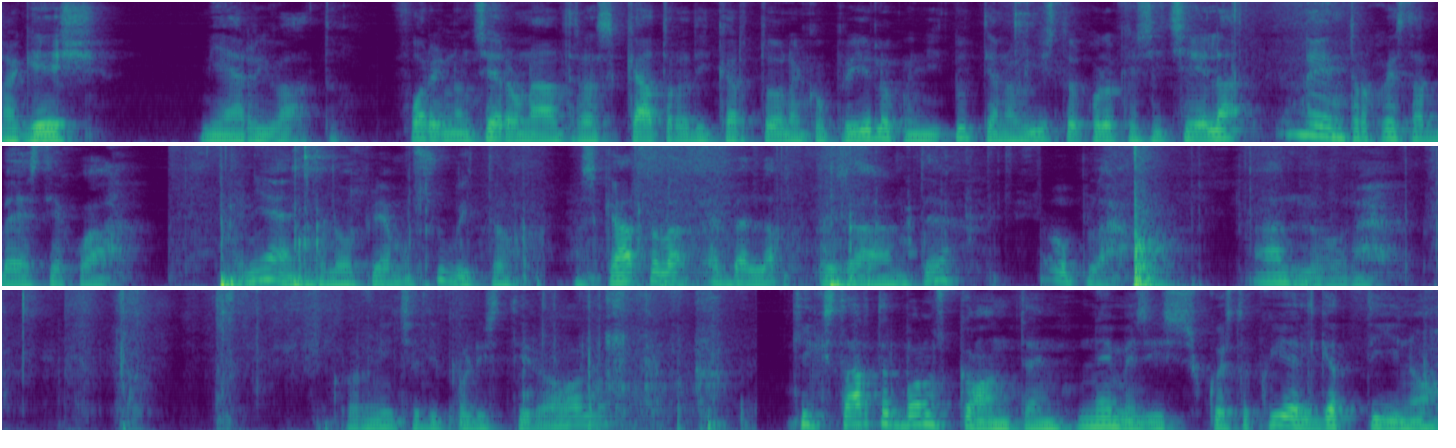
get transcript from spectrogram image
Ragesh mi è arrivato. Fuori non c'era un'altra scatola di cartone a coprirlo, quindi tutti hanno visto quello che si cela dentro questa bestia qua. E niente, lo apriamo subito. La scatola è bella pesante. Opla. Allora, cornice di polistirolo. Kickstarter bonus content, Nemesis, questo qui è il gattino.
